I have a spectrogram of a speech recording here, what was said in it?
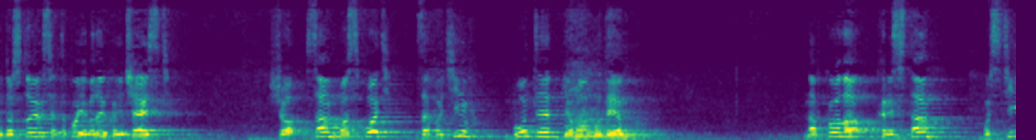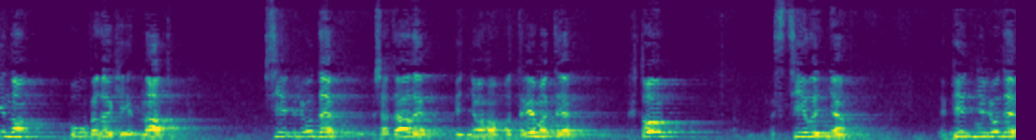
удостоївся такої великої честі? Що сам Господь захотів бути в його будинку. Навколо Христа постійно був великий натовп. Всі люди жадали від нього отримати хто зцілення. Бідні люди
